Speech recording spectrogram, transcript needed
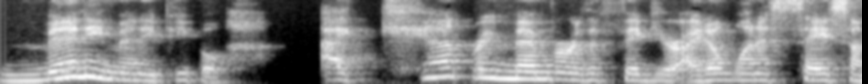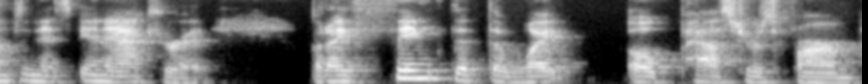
many, many people. I can't remember the figure. I don't want to say something that's inaccurate, but I think that the White Oak Pastures Farm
